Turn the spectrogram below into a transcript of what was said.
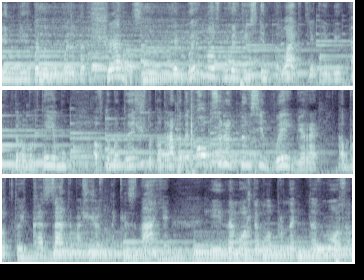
він міг би натупити так ще раз, якби в нас був якийсь інтелект, який міг допомогти йому автоматично потрапити у абсолютно всі виміри, або той казатиме, що таке знає, і не можна було проникнути в мозок.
